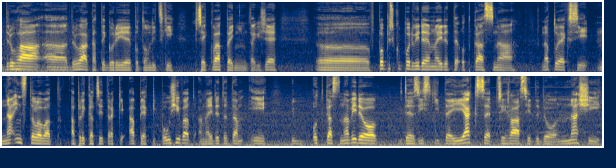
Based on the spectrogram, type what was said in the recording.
druhá, uh, druhá kategorie je potom vždycky překvapením, takže uh, v popisku pod videem najdete odkaz na, na to, jak si nainstalovat aplikaci Tracky App, jak ji používat a najdete tam i, i odkaz na video, kde zjistíte, jak se přihlásit do naší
